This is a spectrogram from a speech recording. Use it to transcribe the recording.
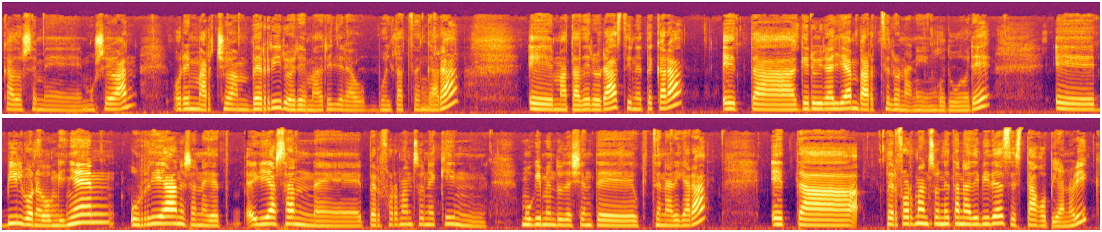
kadoseme museoan, orain martxoan berriro ere Madrilera bueltatzen gara, e, mataderora, zinetekara, eta gero irailean Bartzelonan egingo du ere. E, Bilbon egon ginen, urrian, esan nahi egia san e, performance honekin mugimendu desente ukitzen ari gara, eta performance honetan adibidez ez dago pianorik,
